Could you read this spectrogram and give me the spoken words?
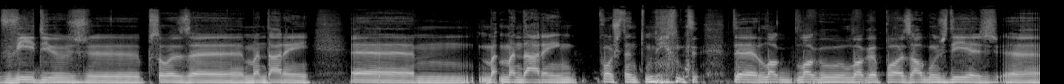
vídeos, eh, pessoas a mandarem eh, ma- mandarem constantemente logo, logo, logo após alguns dias eh,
